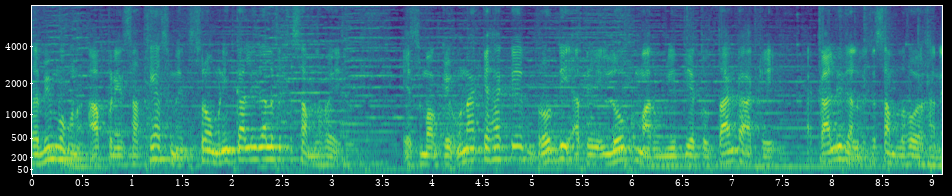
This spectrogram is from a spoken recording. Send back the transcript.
ਰਵੀ ਮੋਹਨ ਆਪਣੇ ਸਾਥੀਆਂ ਸਮੇਤ ਸ਼੍ਰੋਮਣੀ ਅਕਾਲੀ ਦਲ ਵਿੱਚ ਸ਼ਾਮਲ ਹੋਏ। ਇਸ ਮੌਕੇ ਉਹਨਾਂ ਕਿਹਾ ਕਿ ਵਿਰੋਧੀ ਅਤੇ ਲੋਕ ਮਾਰੂ ਨੀਤੀਆਂ ਤੋਂ ਤੰਗ ਆ ਕੇ ਅਕਾਲੀ ਦਲ ਵਿੱਚ ਸ਼ਾਮਲ ਹੋਏ ਹਨ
